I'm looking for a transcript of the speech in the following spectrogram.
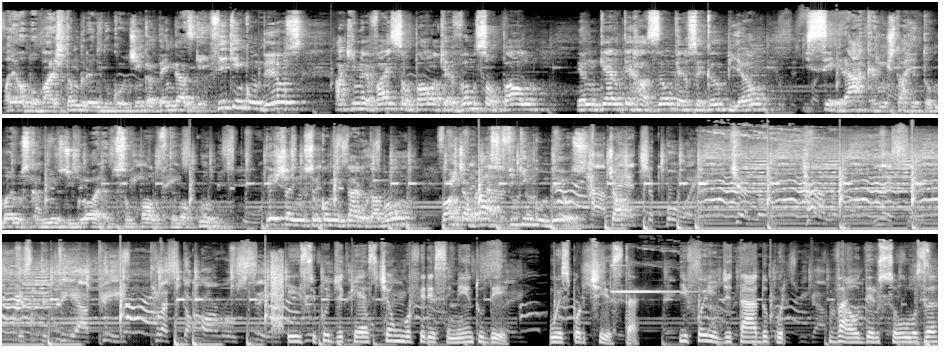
Falei uma bobagem tão grande do Coutinho que eu até engasguei. Fiquem com Deus. Aqui não é Vai São Paulo, aqui é Vamos São Paulo. Eu não quero ter razão, quero ser campeão. E será que a gente está retomando os caminhos de glória do São Paulo Futebol Clube? Deixa aí no seu comentário, tá bom? Forte abraço, fiquem com Deus. Tchau. Esse podcast é um oferecimento de O Esportista e foi editado por Valder Souza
